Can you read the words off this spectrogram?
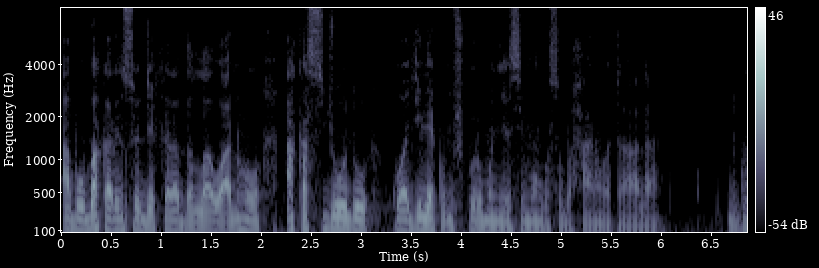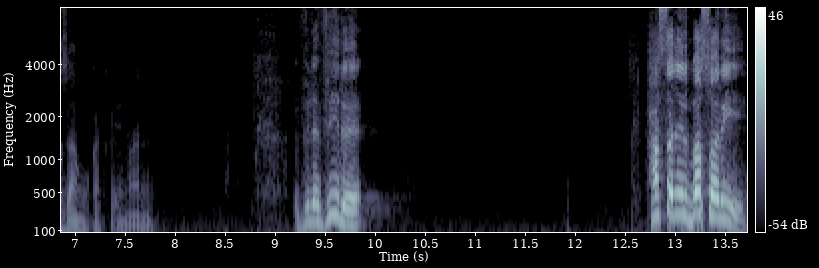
abubakarin sidiki radiallahu anhu akasujudu kwa ajili ya kumshukuru mwenyezi mungu subhanahu wataala ndugu zangu katika imani. Vile vile hasani lbasari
